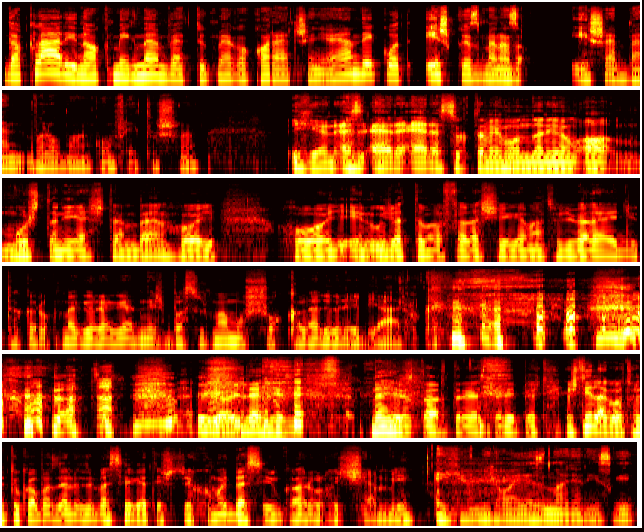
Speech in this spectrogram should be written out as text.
de a Klárinak még nem vettük meg a karácsonyi ajándékot, és közben az, és ebben valóban konfliktus van. Igen, ez, erre, erre szoktam én mondani a mostani estemben, hogy, hogy én úgy vettem el a feleségemet, hogy vele együtt akarok megöregedni, és basszus, már most sokkal előrébb járok. hát, hogy, igen, hogy nehéz, nehéz tartani ezt a lépést. És tényleg ott hagytuk abba az előző beszélgetést, hogy akkor majd beszéljünk arról, hogy semmi. Igen, jaj, ez nagyon izgi.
